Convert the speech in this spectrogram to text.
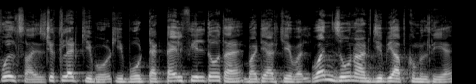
full size chiclet keyboard keyboard tactile feel तो होता है बट यार केवल वन जोन आठ जीबी आपको मिलती है।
